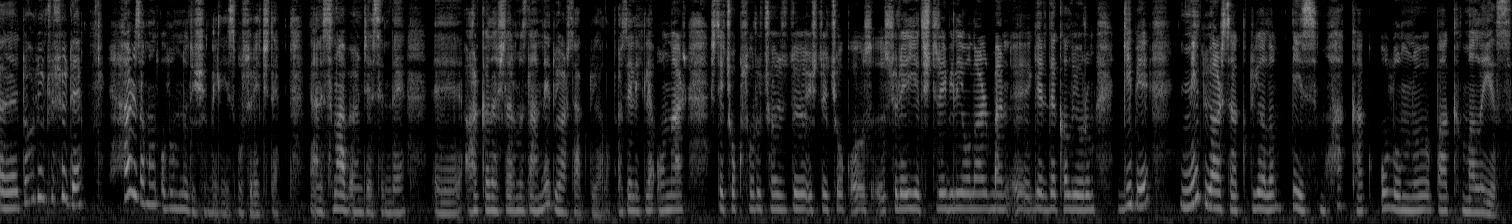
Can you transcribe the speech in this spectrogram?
E, dördüncüsü de her zaman olumlu düşünmeliyiz bu süreçte. Yani sınav öncesinde arkadaşlarımızdan ne duyarsak duyalım. Özellikle onlar işte çok soru çözdü, işte çok o süreyi yetiştirebiliyorlar, ben geride kalıyorum gibi ne duyarsak duyalım biz muhakkak olumlu bakmalıyız.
